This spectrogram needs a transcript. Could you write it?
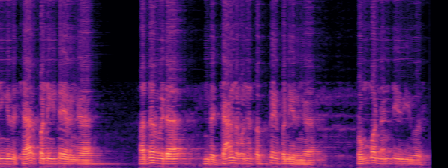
நீங்கள் இதை ஷேர் பண்ணிக்கிட்டே இருங்க. அதை விட இந்த சேனலை வந்து சப்ஸ்கிரைப் பண்ணிடுங்க ரொம்ப நன்றி வியூவர்ஸ்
